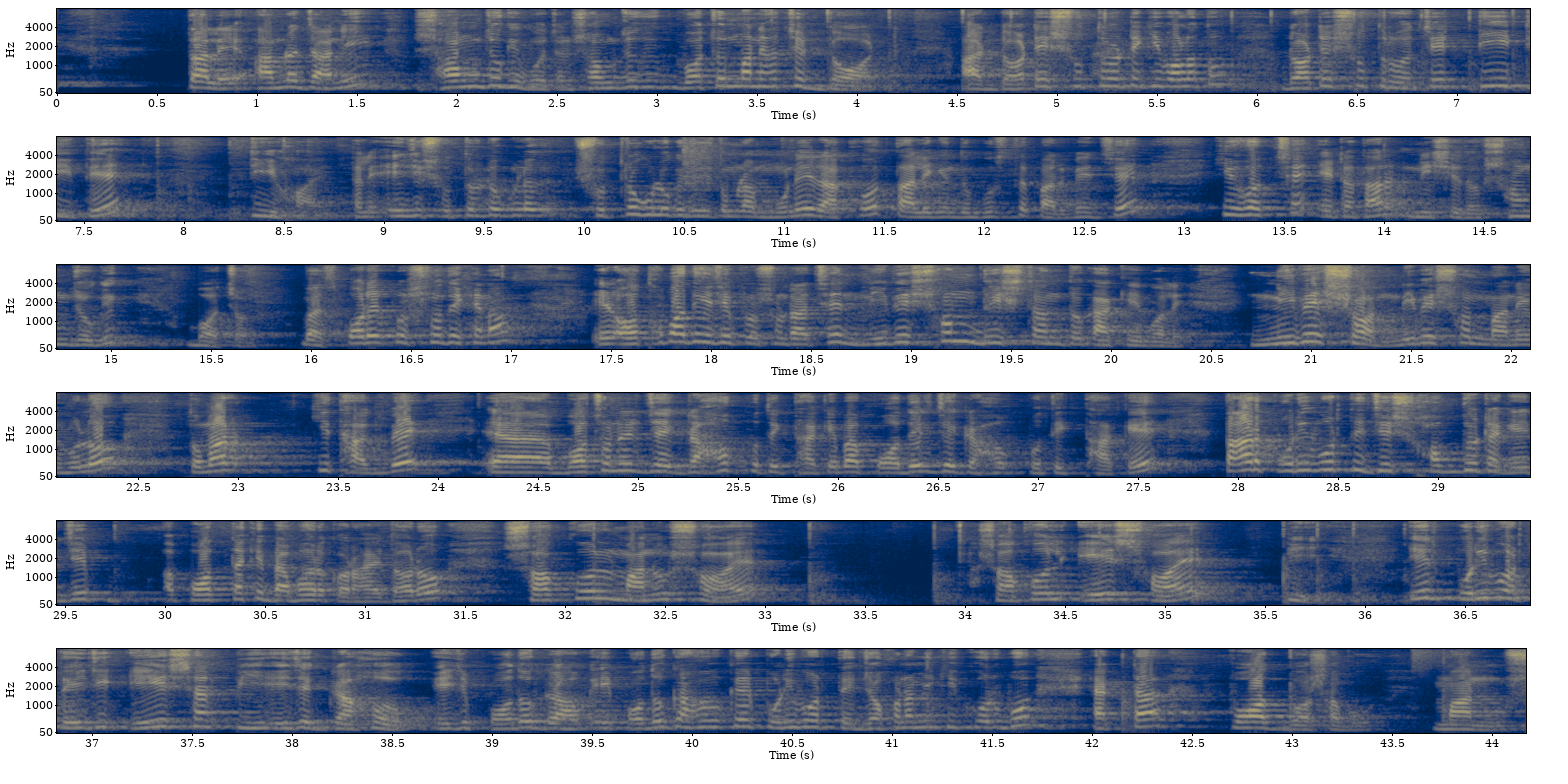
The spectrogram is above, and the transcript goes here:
তাহলে আমরা জানি সংযোগী বচন সংযোগী বচন মানে হচ্ছে ডট। আর ডটের সূত্রটি কি বলতো? ডটের সূত্র হচ্ছে টি টিতে টি হয়। তাহলে এই যে সূত্রটাগুলো সূত্রগুলোকে যদি তোমরা মনে রাখো, তাহলে কিন্তু বুঝতে পারবে যে কি হচ্ছে? এটা তার নিষেধক সংযোগিক বচন। ব্যাস, পরের প্রশ্ন দেখে নাও। এর অথবা দিয়ে যে প্রশ্নটা আছে, নিবেশন দৃষ্টান্ত কাকে বলে? নিবেশন নিবেশন মানে হলো তোমার কি থাকবে? বচনের যে গ্রাহক প্রতীক থাকে বা পদের যে গ্রাহক প্রতীক থাকে, তার পরিবর্তে যে শব্দটাকে, যে পদটাকে ব্যবহার করা হয়, ধরো সকল মানুষ হয়, সকল এস হয় পি। এর পরিবর্তে এই যে এস আর পি, এই যে গ্রাহক, এই যে পদগ্রাহক, এই পদগ্রাহকের পরিবর্তে যখন আমি কি করব? একটা পদ বসাবো, মানুষ।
